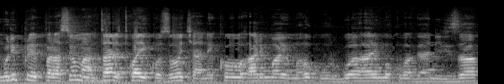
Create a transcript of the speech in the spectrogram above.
Muri preparation mentale twayikozeho cyane ko harimo ayo mahugurwa harimo kubaganiriza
